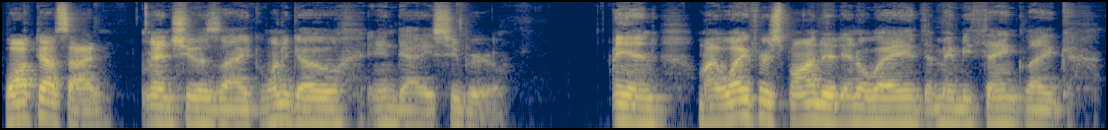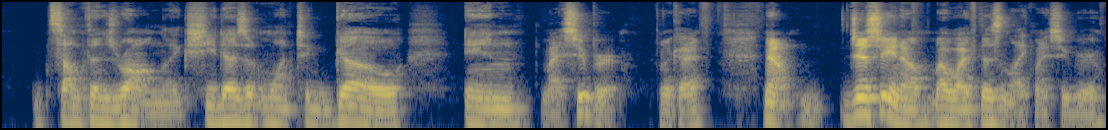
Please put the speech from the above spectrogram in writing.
Walked outside and she was like, want to go in Daddy Subaru. And my wife responded in a way that made me think like something's wrong. Like she doesn't want to go in my Subaru. Okay. Now, just so you know, my wife doesn't like my Subaru.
